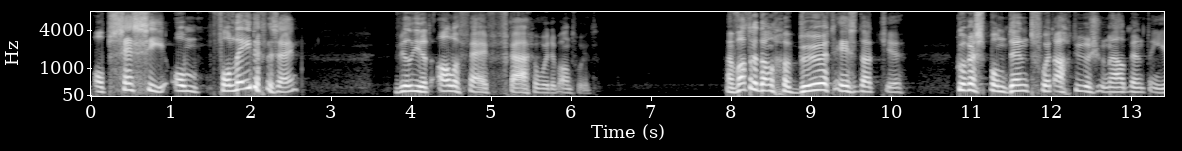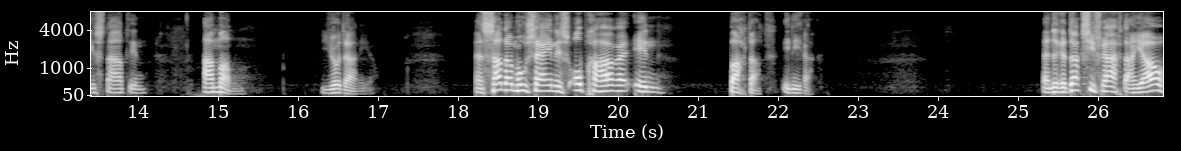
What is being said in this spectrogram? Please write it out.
obsessie om volledig te zijn, wil je dat alle vijf vragen worden beantwoord. En wat er dan gebeurt is dat je correspondent voor het acht uur journaal bent en je staat in Amman, Jordanië. En Saddam Hussein is opgehangen in Bagdad, in Irak. En de redactie vraagt aan jou,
